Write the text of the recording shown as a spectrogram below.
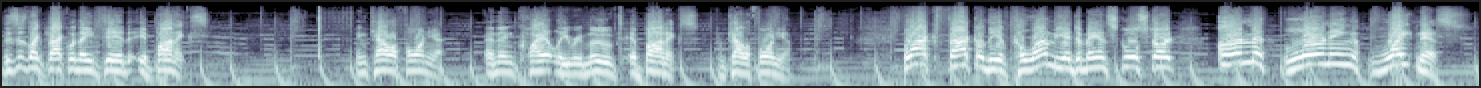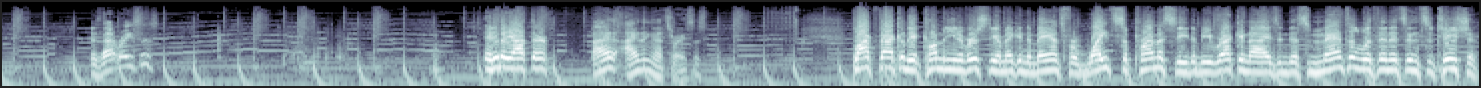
This is like back when they did Ebonics in California and then quietly removed Ebonics from California. Black faculty of Columbia demand school start unlearning whiteness. Is that racist? Anybody out there? I, I think that's racist. Black faculty at Columbia University are making demands for white supremacy to be recognized and dismantled within its institution.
